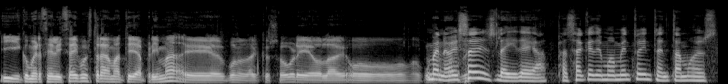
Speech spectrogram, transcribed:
¿Y comercializáis vuestra materia prima? Eh, bueno, la que sobre o la... O Bueno, parte? esa es la idea. Pasa que de momento intentamos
